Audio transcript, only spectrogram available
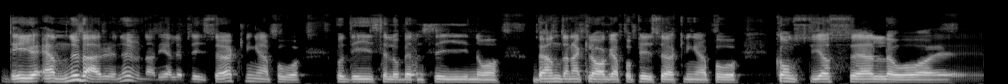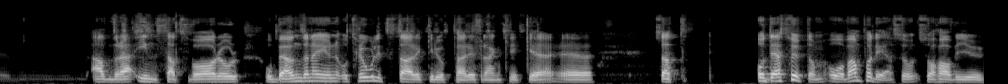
det är ju ännu värre nu när det gäller prisökningar på, på diesel och bensin och bönderna klagar på prisökningar på konstgödsel och eh, andra insatsvaror. Och bönderna är ju en otroligt stark grupp här i Frankrike. Eh, så att, och dessutom ovanpå det så, så har vi ju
